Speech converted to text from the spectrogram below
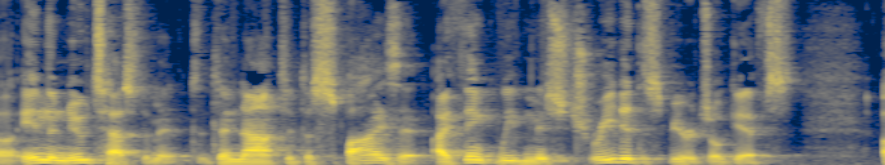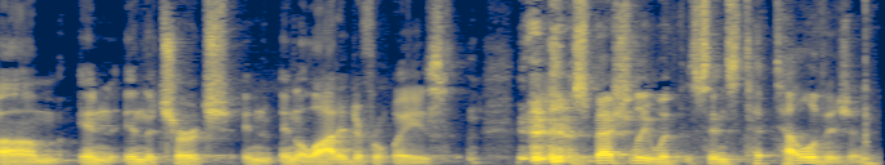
uh, in the New Testament to, to not to despise it. I think we've mistreated the spiritual gifts um, in, in the church in, in a lot of different ways, especially with since te- television,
